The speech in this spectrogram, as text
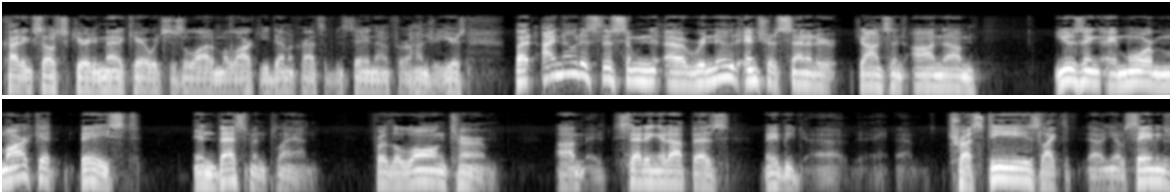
cutting Social Security, Medicare, which is a lot of malarkey. Democrats have been saying that for hundred years. But I noticed there's some uh, renewed interest, Senator Johnson, on um, using a more market-based investment plan for the long term um, setting it up as maybe uh, trustees, like the uh, you know savings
